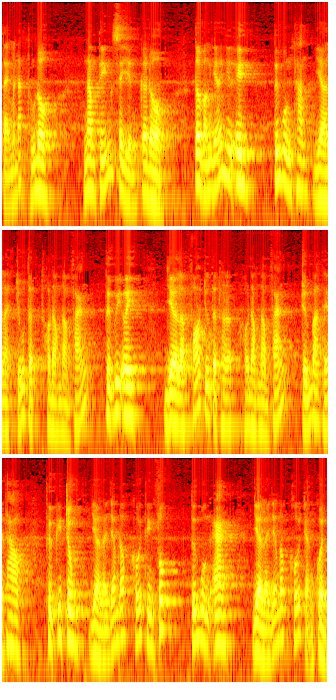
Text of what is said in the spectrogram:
tại mảnh đất thủ đô, Nam Tiến xây dựng cơ đồ. Tôi vẫn nhớ như in, tướng quân Thanh giờ là chủ tịch hội đồng đàm phán, thư quý Uy giờ là phó chủ tịch hội đồng đàm phán, trưởng ban thể thao, thư ký Trung giờ là giám đốc khối Thiên Phúc, tướng quân An giờ là giám đốc khối Trạng Quỳnh,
